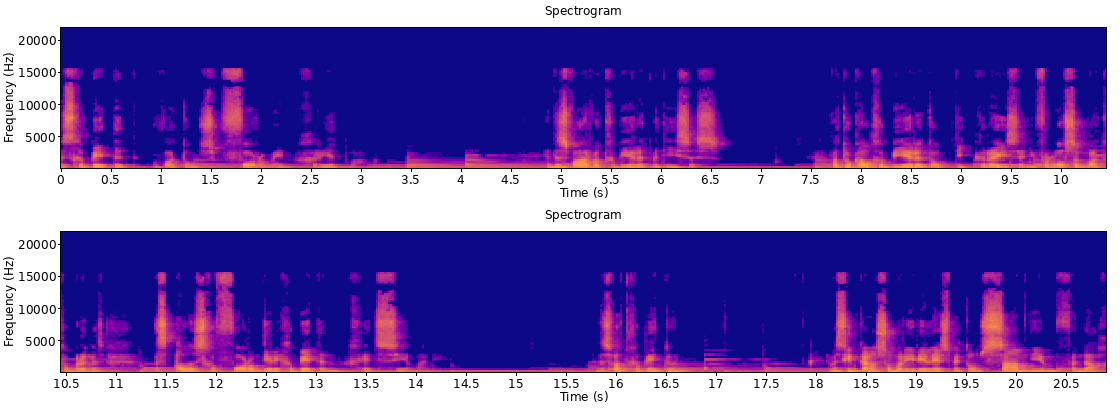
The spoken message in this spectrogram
is gebed dit wat ons vorm en gereed maak. En dis waar wat gebeur het met Jesus. Wat ook al gebeur het op die kruis en die verlossing wat gebring is, is alles gevorm deur die gebed in Getsemane. En dis wat gebed doen. En miskien kan ons sommer hierdie les met ons saamneem vandag.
